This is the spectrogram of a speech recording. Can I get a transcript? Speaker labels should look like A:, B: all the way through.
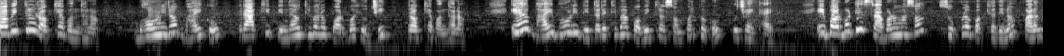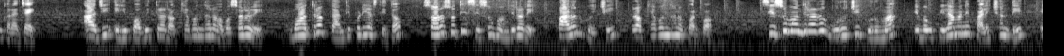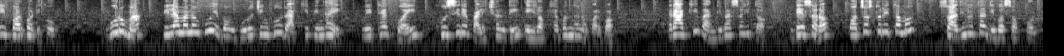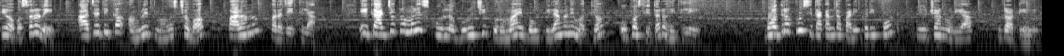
A: ପବିତ୍ର ରକ୍ଷାବନ୍ଧନ ଭଉଣୀର ଭାଇକୁ ରାକ୍ଷୀ ପିନ୍ଧାଉଥିବାର ପର୍ବ ହେଉଛି ରକ୍ଷାବନ୍ଧନ ଏହା ଭାଇ ଭଉଣୀ ଭିତରେ ଥିବା ପବିତ୍ର ସମ୍ପର୍କକୁ ବୁଝାଇଥାଏ। ଏହି ପର୍ବଟି ଶ୍ରାବଣ ମାସ ଶୁକ୍ଳ ପକ୍ଷ ଦିନ ପାଳନ କରାଯାଏ। ଆଜି ଏହି ପବିତ୍ର ରକ୍ଷାବନ୍ଧନ ଅବସରରେ ଭଦ୍ରକ ଗାନ୍ଧୀପଡ଼ିଆ ସ୍ଥିତ ସରସ୍ୱତୀ ଶିଶୁ ମନ୍ଦିରରେ ପାଳନ ହୋଇଛି ରକ୍ଷାବନ୍ଧନ ପର୍ବ। ଶିଶୁ ମନ୍ଦିରର ଗୁରୁଜୀ ଗୁରୁମା ଏବଂ ପିଲାମାନେ ପାଳିଛନ୍ତି ଏହି ପର୍ବଟିକୁ। ଗୁରୁମା ପିଲାମାନଙ୍କୁ ଏବଂ ଗୁରୁଜୀଙ୍କୁ ରାକ୍ଷୀ ପିନ୍ଧାଇ ମିଠା ଖୁଆଇ ଖୁସିରେ ପାଳିଛନ୍ତି ଏହି ରକ୍ଷାବନ୍ଧନ ପର୍ବ। ରାକ୍ଷୀ ବାନ୍ଧିବା ସହିତ ଦେଶର ପଚସ୍ତରୀତମ ସ୍ୱାଧୀନତା ଦିବସ ପୂର୍ତ୍ତି ଅବସରରେ ଆଜାଦୀ କା ଅମୃତ ମହୋତ୍ସବ ପାଳନ କରାଯାଇଥିଲା। ଏହି କାର୍ଯ୍ୟକ୍ରମରେ ସ୍କୁଲର ଗୁରୁଜୀ ଗୁରୁମା ଏବଂ ପିଲାମାନେ ମଧ୍ୟ ଉପସ୍ଥିତ ରହିଥିଲେ। ଭଦ୍ରକରୁ Sitakanta Panik report news on Odia dot in.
